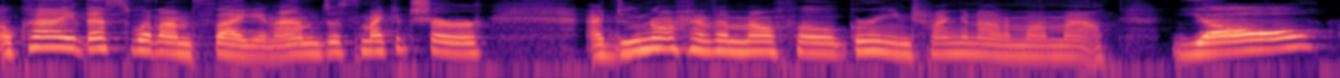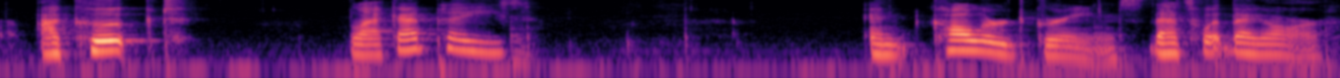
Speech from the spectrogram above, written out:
Okay, that's what I'm saying. I'm just making sure I do not have a mouthful of greens hanging out of my mouth. Y'all, I cooked black-eyed peas and collard greens. That's what they are,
